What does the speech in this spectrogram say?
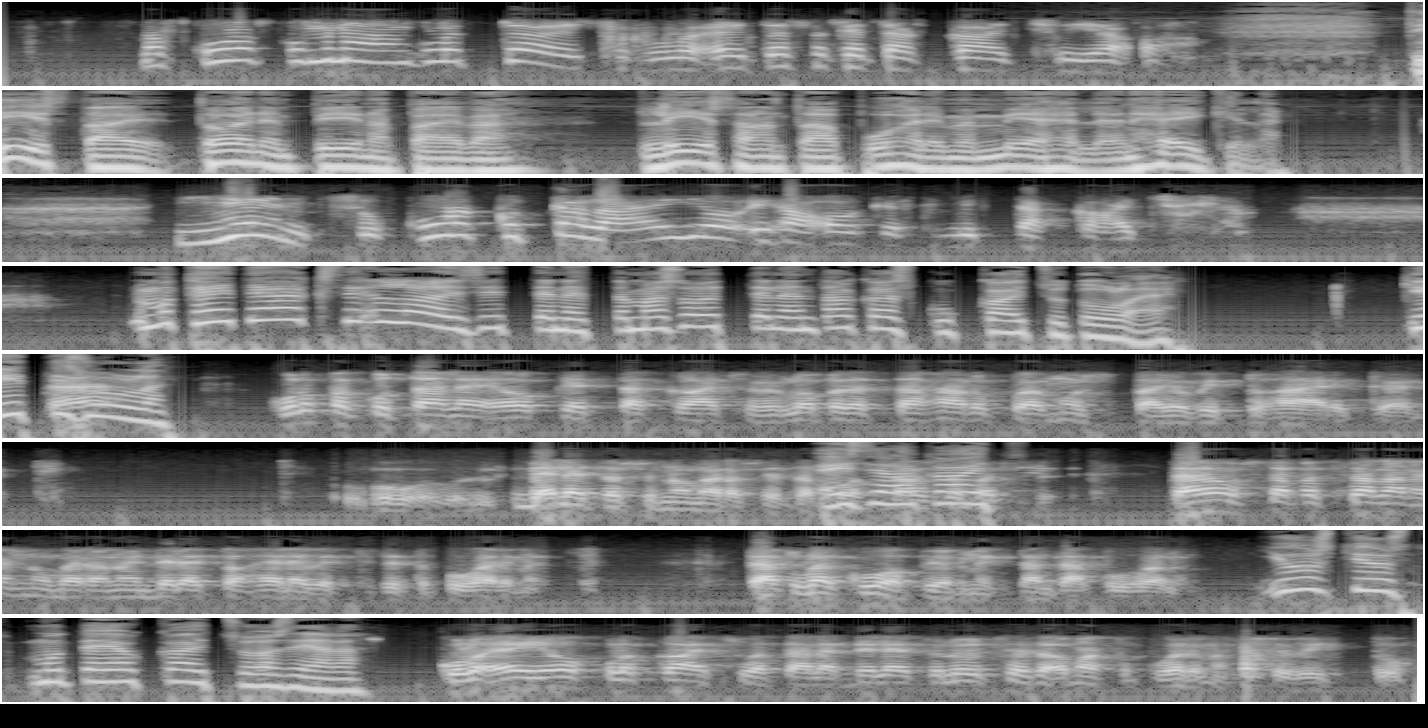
No kuule, kun minä olen kuule töissä, kuule, ei tässä ketään kaitsuja ole. Tiistai, toinen piinapäivä. Liisa antaa puhelimen miehelleen Heikille. Jentsu, kuule, kun täällä ei ole ihan oikeasti mitään kaitsuja. No mut hei, tehdäänkö sillä sitten, että mä soittelen takas, kun Kaitsu tulee? Kiitti Tää- sulle. Kuulepa, kun täällä ei ole ketään kaitsua, niin lopetetaan hän rupeaa muistuttaa jo vittu häiriköinti. Deleto se numero sieltä. Ei siellä Tää on kait- tapas- Tää on tapas salainen numero, niin deleto helvetti sieltä puhelimesta. Tää tulee Kuopio nimittäin tää puhelu. Just just, mutta ei ole Kaitsua siellä. Kuule ei oo kuule kaitsua täällä, deleto löyt sieltä omasta puhelimesta se vittu.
